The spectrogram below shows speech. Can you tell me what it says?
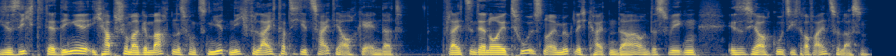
diese Sicht der Dinge, ich habe schon mal gemacht und es funktioniert nicht. Vielleicht hat sich die Zeit ja auch geändert. Vielleicht sind ja neue Tools, neue Möglichkeiten da und deswegen ist es ja auch gut, sich darauf einzulassen.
